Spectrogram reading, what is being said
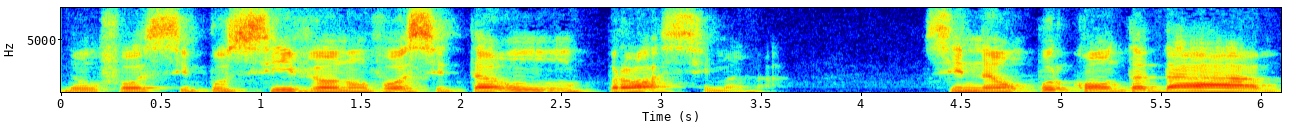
não fosse possível, não fosse tão próxima, senão por conta da,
